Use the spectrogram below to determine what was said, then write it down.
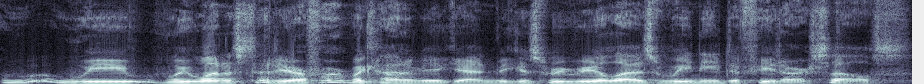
we we want to study our farm economy again because we realize we need to feed ourselves.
